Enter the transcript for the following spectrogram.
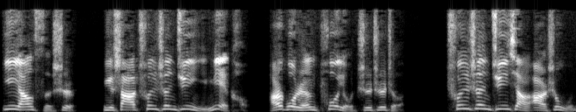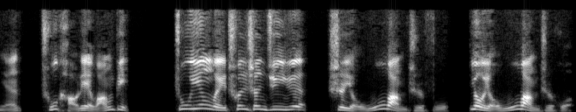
阴阳死事，欲杀春申君以灭口，而国人颇有知之者。春申君相二十五年，楚考烈王病，朱英谓春申君曰：“是有无妄之福，又有无妄之祸。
